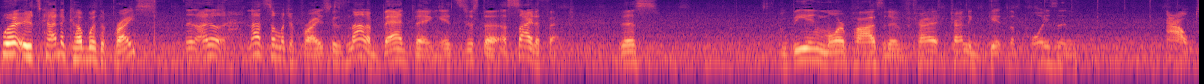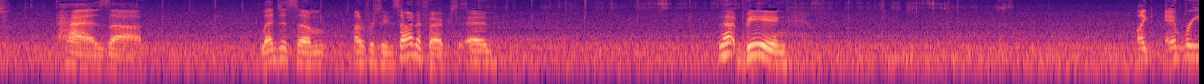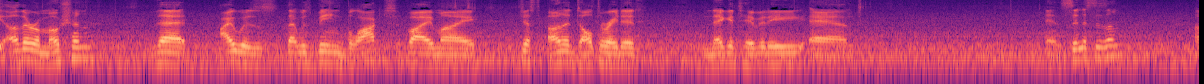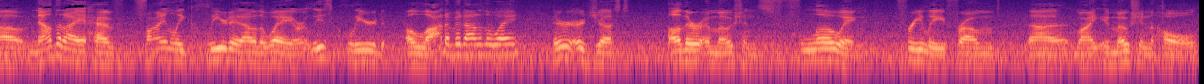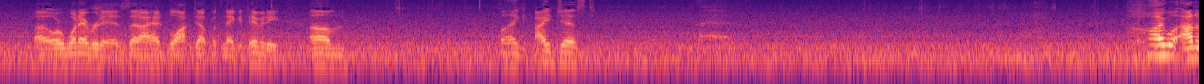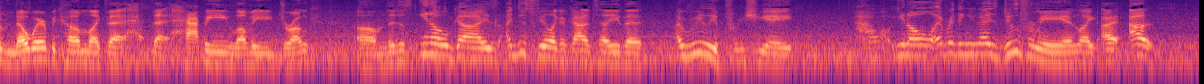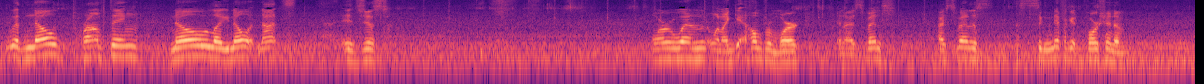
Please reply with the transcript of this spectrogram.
But it's kind of come with a price, and I don't. Not so much a price because it's not a bad thing. It's just a, a side effect. This being more positive, try, trying to get the poison out, has uh, led to some unforeseen side effects, and that being like every other emotion that I was that was being blocked by my just unadulterated negativity and and cynicism. Uh, now that I have finally cleared it out of the way, or at least cleared a lot of it out of the way, there are just other emotions flowing freely from uh, my emotion hole, uh, or whatever it is that I had blocked up with negativity. Um, like, I just I will out of nowhere become like that that happy, lovey drunk. Um, that just you know, guys, I just feel like I gotta tell you that I really appreciate how you know everything you guys do for me, and like I out with no prompting, no like no not. It's just. Or when when I get home from work and I spent I spent a, a significant portion of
